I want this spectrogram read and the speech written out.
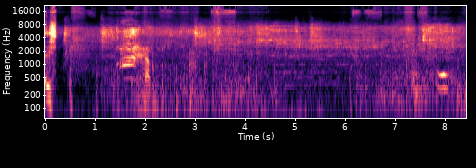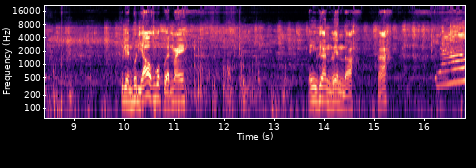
อึชนะครับ คือเรียนผู้เดียวคือบ่เปิดไหมค์ไม่มีเพื่อนเล่นเหรอฮะเดี๋ยว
